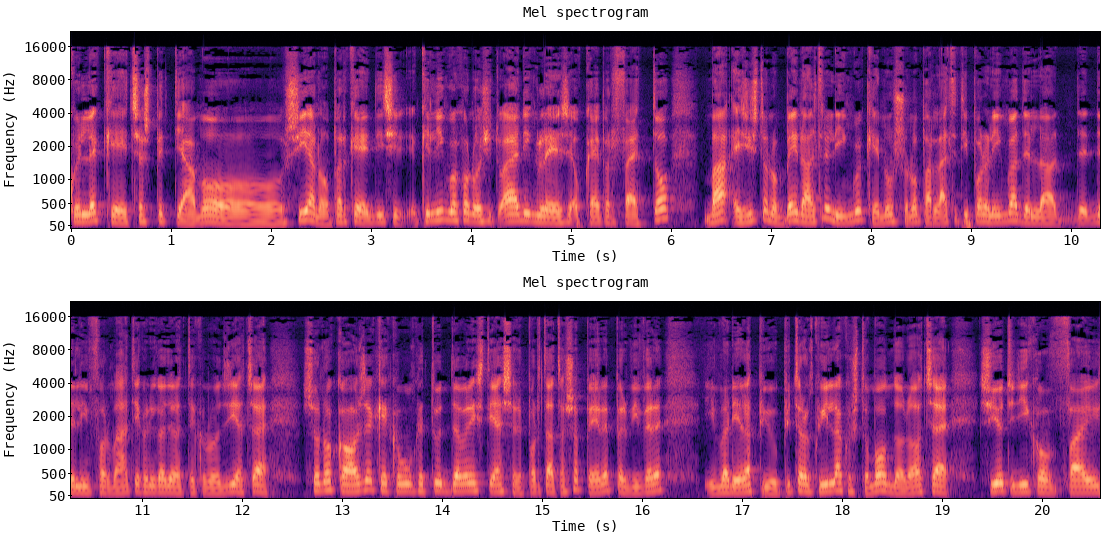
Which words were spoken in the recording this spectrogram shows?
quelle che ci aspettiamo siano, perché dici che lingua conosci tu? Ah, l'inglese, ok, perfetto, ma esistono ben altre lingue che non sono parlate, tipo la lingua della, de, dell'informatica, la lingua della tecnologia, cioè sono cose che comunque tu dovresti essere portato a sapere per vivere in maniera più, più tranquilla questo mondo, no? Cioè, se io ti dico fai,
